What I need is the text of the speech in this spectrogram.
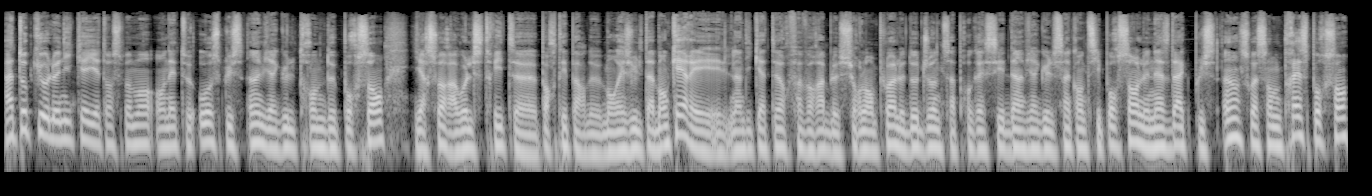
à Tokyo, le Nikkei est en ce moment en nette hausse, plus 1,32%. Hier soir à Wall Street, euh, porté par de bons résultats bancaires et l'indicateur favorable sur l'emploi, le Dow Jones a progressé d'1,56%, le Nasdaq plus 1,73%.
